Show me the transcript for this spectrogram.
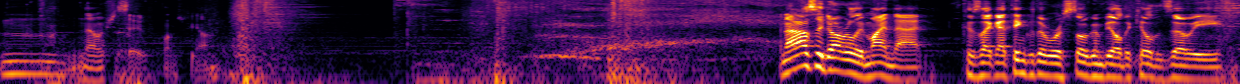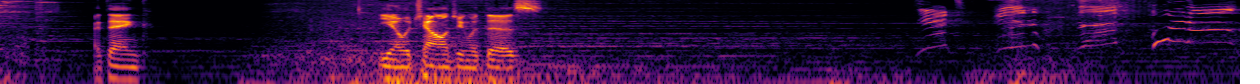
Mm, no, we should save Glimpse Beyond. And I honestly don't really mind that, because like I think that we're still gonna be able to kill the Zoe. I think. You know, challenging with this. Get in the portal!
